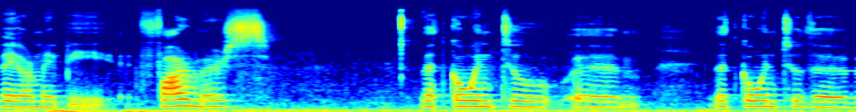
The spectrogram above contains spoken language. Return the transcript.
they are maybe farmers that go into um, that go into the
